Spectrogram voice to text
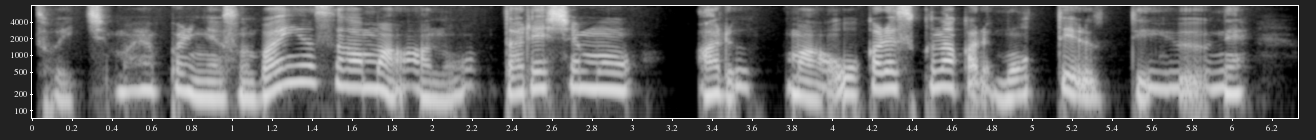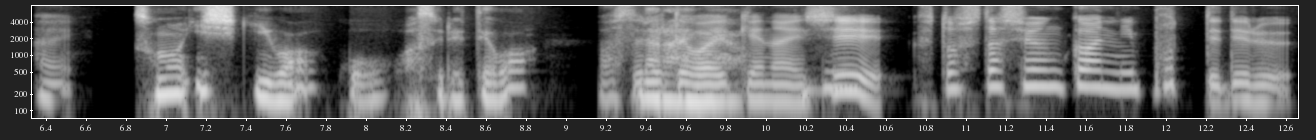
そう一番やっぱりねそのバイアスがまああの誰しもあるまあ多かれ少なかれ持ってるっていうね、はい。その意識はこう忘れては忘れてはいけないしふとした瞬間にポッて出る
